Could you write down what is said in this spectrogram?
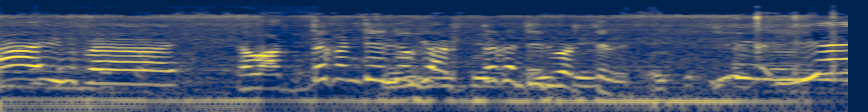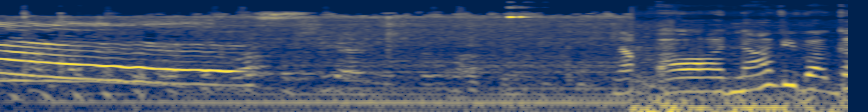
ಹಾಯ್ ಬಾಯ್ ನಾವು ಅರ್ಧ ಗಂಟೆಯಲ್ಲಿ ಹೋಗಿ ಅರ್ಧ ಗಂಟೆಯಲ್ಲಿ ಬರ್ತೇವೆ. ಆ, ನಾವಿವಾಗ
